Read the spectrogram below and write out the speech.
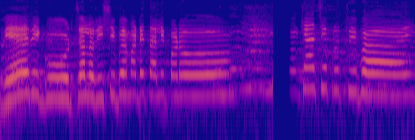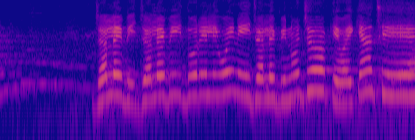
વેરી ગુડ ચાલો ઋષિભાઈ માટે તાલી પાડો. ક્યાં છે પૃથ્વીભાઈ? જલેબી જલેબી દોરેલી હોય ને એ જલેબીનો જ કહેવાય. ક્યાં છે?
